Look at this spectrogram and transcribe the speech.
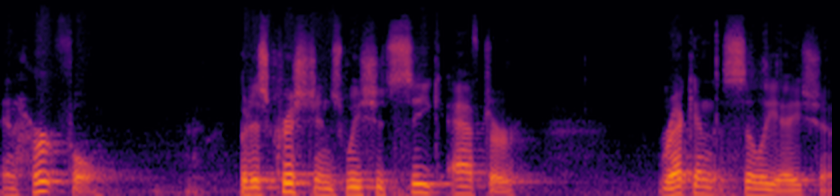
and hurtful. But as Christians, we should seek after reconciliation.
